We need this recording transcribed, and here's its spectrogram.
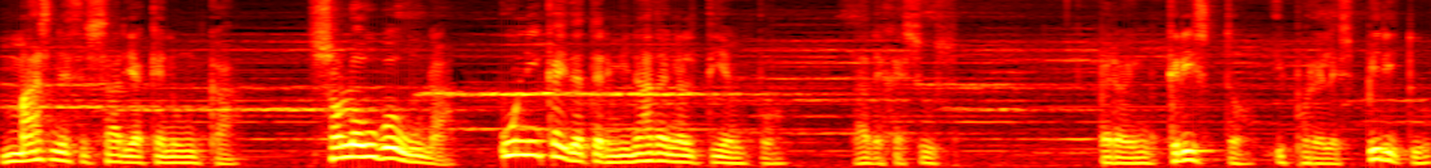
más necesaria que nunca. Solo hubo una, única y determinada en el tiempo, la de Jesús. Pero en Cristo y por el Espíritu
